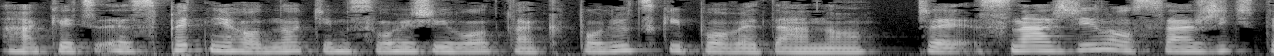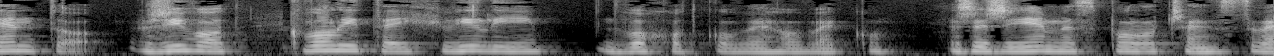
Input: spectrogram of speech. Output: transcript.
A keď spätne hodnotím svoj život, tak po ľudsky povedano, že snažilo sa žiť tento život kvôli tej chvíli dôchodkového veku. Že žijeme v spoločenstve,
